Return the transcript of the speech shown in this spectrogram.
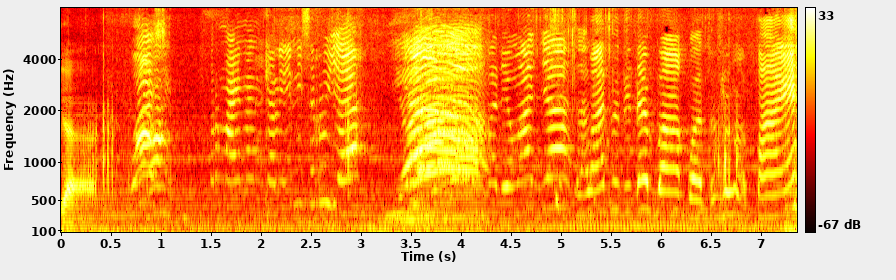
Ya, Wah, permainan kali ini seru ya? Ya. Diam aja. Batu ditembak, batu ngapain?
